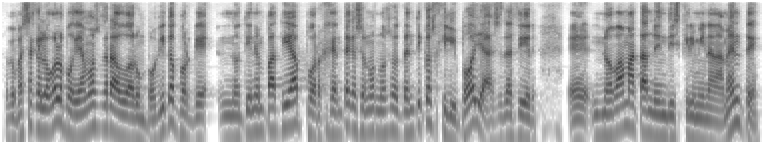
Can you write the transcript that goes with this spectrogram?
lo que pasa es que luego lo podíamos graduar un poquito porque no tiene empatía por gente que son unos auténticos gilipollas, es decir, eh, no va matando indiscriminadamente.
